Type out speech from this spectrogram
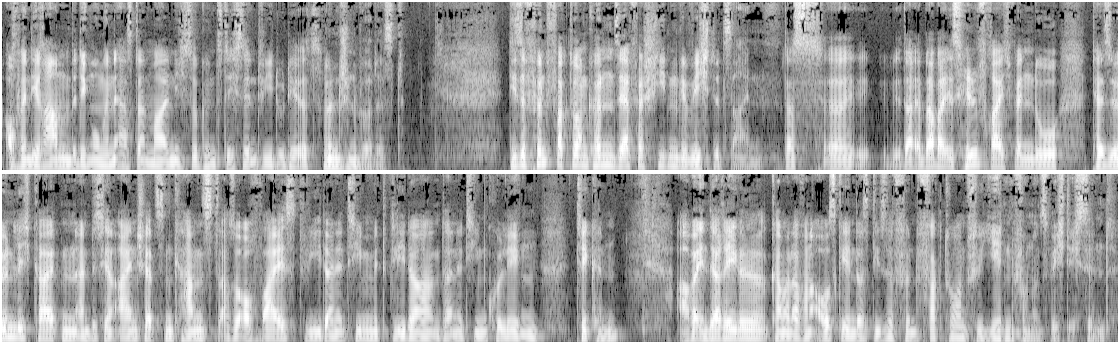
auch wenn die Rahmenbedingungen erst einmal nicht so günstig sind, wie du dir es wünschen würdest. Diese fünf Faktoren können sehr verschieden gewichtet sein. Das, äh, dabei ist hilfreich, wenn du Persönlichkeiten ein bisschen einschätzen kannst, also auch weißt, wie deine Teammitglieder, deine Teamkollegen ticken. Aber in der Regel kann man davon ausgehen, dass diese fünf Faktoren für jeden von uns wichtig sind.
